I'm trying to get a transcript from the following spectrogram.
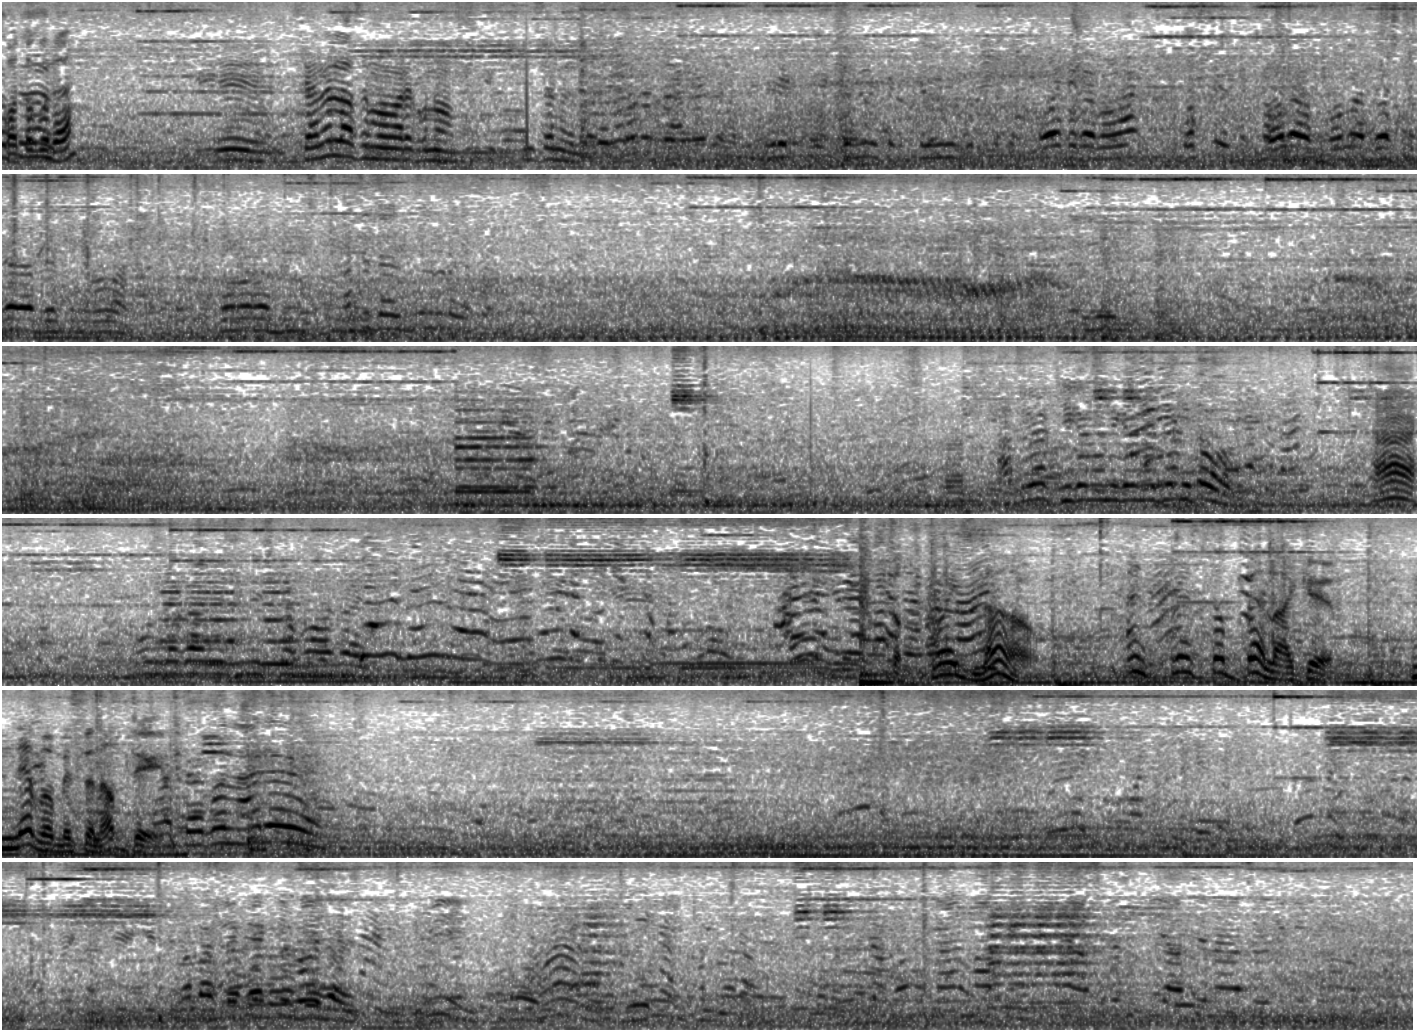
কত করে চ্যানেল আছে আমার এখনো দশ টাকা বেশি মামা পনেরো বিশ ঠিকানা নিকানা দেন তো হ্যাঁ কোন জায়গায় এই জিনিসটা পাওয়া যায় Subscribe now and press the bell icon. Never miss an update. আচ্ছা এখন নাই রে পাঁচটা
